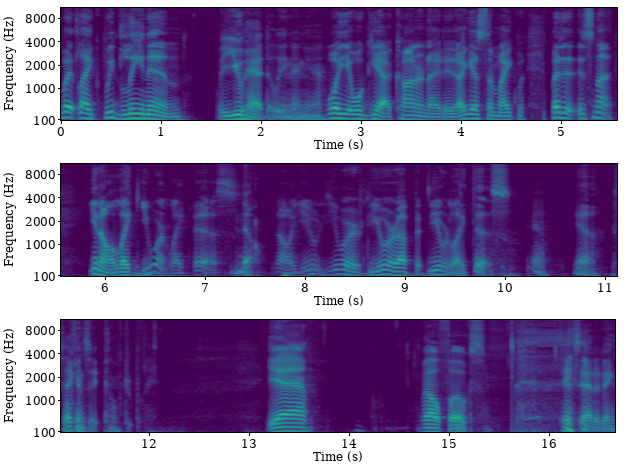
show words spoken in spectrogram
but like we'd lean in. Well, you had to lean in, yeah. Well, yeah, well, yeah. Connor and I did. I guess the mic, but it, it's not. You know, like you weren't like this. No, No, you you were you were up. You were like this. yeah, Yeah. because I can sit comfortably. Yeah. Well, folks, takes editing.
